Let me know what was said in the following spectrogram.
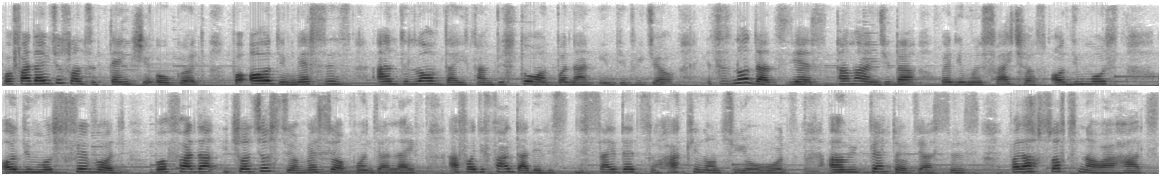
But Father, we just want to thank you, oh God, for all the mercies and the love that you can bestow upon an individual. It is not that yes, Tamar and Judah were the most righteous or the most or the most favored, but Father, it was just your mercy upon their life and for the fact that they decided to hearken unto your words and repent of their sins. Father, soften our hearts.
